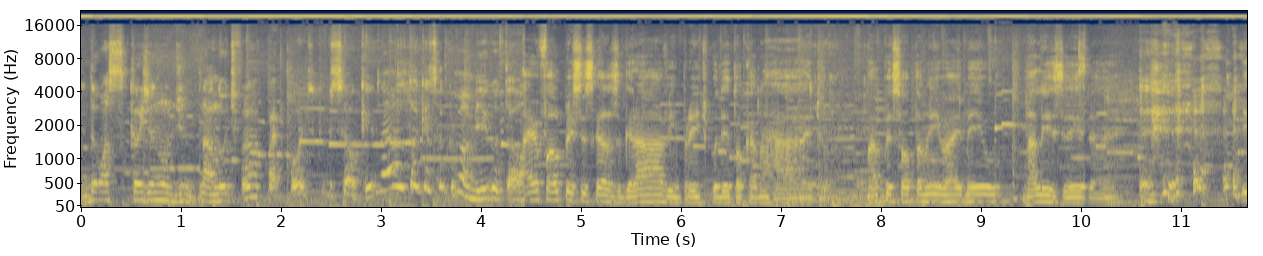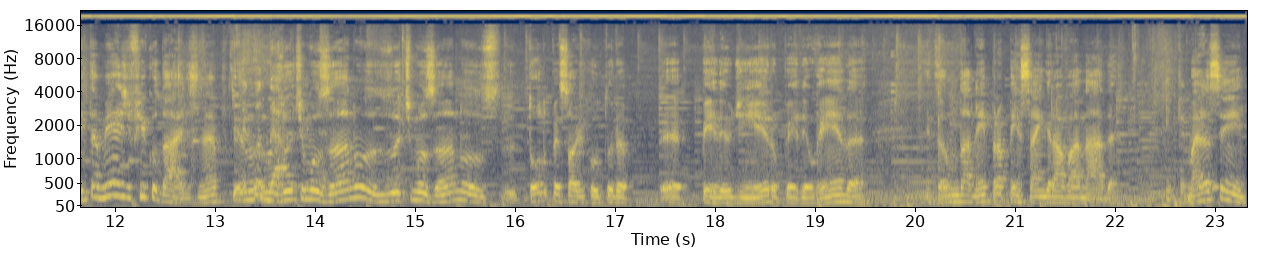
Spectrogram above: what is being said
dão umas canjas no- na noite. Fala, rapaz, pode, que sei o quê. Não, eu tô aqui só com meu amigo e tal. Aí eu falo pra esses caras, gravem pra gente poder tocar na rádio. Mas o pessoal também vai meio na liseira, né? e também as dificuldades, né? Porque no- nos últimos anos, nos últimos anos, todo o pessoal de cultura eh, perdeu dinheiro, perdeu renda. Então não dá nem pra pensar em gravar nada. Mas assim,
